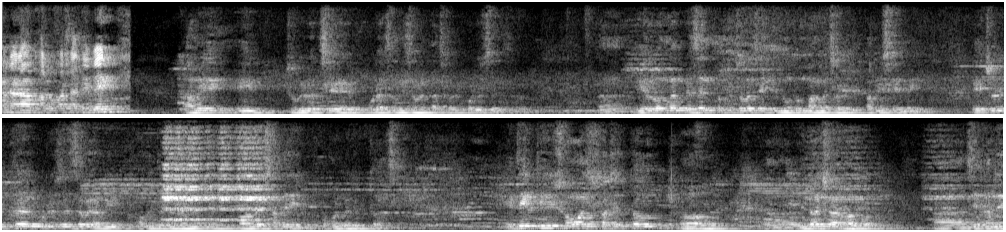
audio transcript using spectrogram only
আপনারা ভালোবাসা দেবেন। আমি এই ছবির হচ্ছে প্রোডাকশন হিসেবে কাজ করি প্রডিউসার হিসেবে। রিয়েল বাংলা প্রেজেন্ট করতে চলেছে একটি নতুন বাংলা ছবি আমি সেই নেই এই চরিত্রের প্রডিউসার হিসেবে আমি গর্বের সাথে প্রকল্পে যুক্ত আছি। এটি একটি সমাজ সচেতন ও হৃদয় গল্প যেখানে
